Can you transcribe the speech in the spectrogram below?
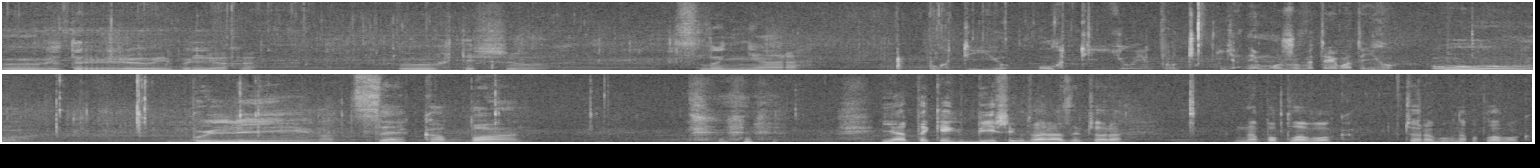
Ух, здоровий, бляха. Ух ти що. Слоняра. Ух ти йо, ух ти йо, як прочу. Я не можу витримати його. О, блін, оце кабан. Я таких більших два рази вчора на поплавок. Вчора був на поплавок.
